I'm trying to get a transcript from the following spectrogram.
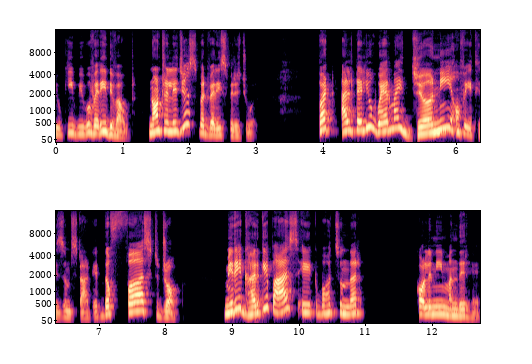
kyunki we were very devout. Not religious, but very spiritual. But I'll tell you where my journey of atheism started. The first drop. मेरे घर के पास एक बहुत सुंदर कॉलोनी मंदिर है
